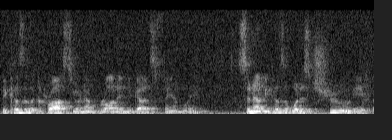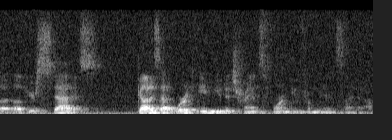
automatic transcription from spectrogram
Because of the cross, you are now brought into God's family. So now, because of what is true uh, of your status, God is at work in you to transform you from the inside out.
